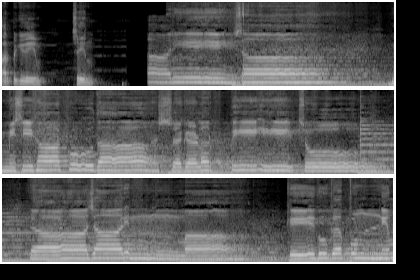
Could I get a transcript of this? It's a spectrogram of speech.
അർപ്പിക്കുകയും ചെയ്യുന്നു. മിസിഹാക്കൂദാശകളർപ്പീച്ചോ രാജാരിന്മാ കേകുക പുണ്യം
